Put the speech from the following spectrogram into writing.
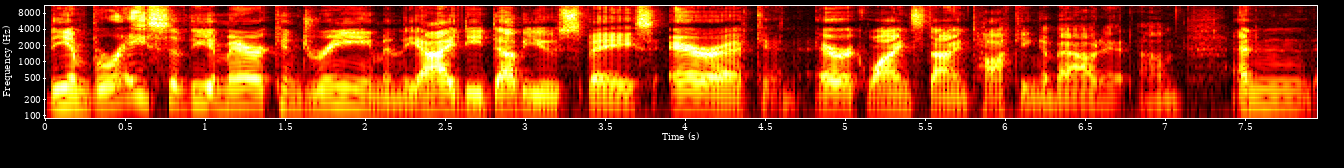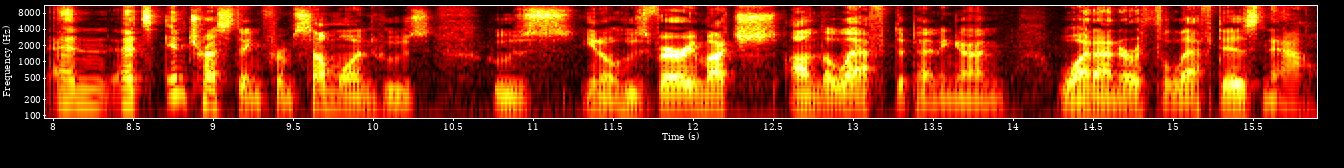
the embrace of the American dream in the IDW space, Eric and Eric Weinstein talking about it, um, and and that's interesting from someone who's who's you know who's very much on the left, depending on what on earth the left is now.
